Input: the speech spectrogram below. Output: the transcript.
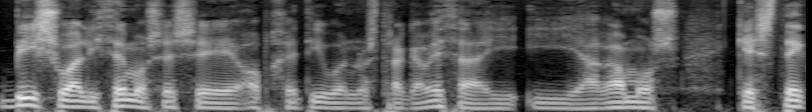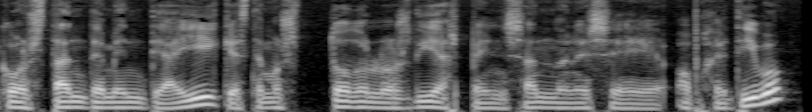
visualicemos ese objetivo en nuestra cabeza y, hagamos que esté constantemente ahí, que estemos todos los días pensando en ese objetivo.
